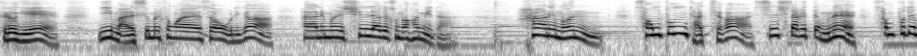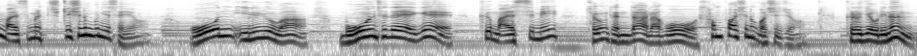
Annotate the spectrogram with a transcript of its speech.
그러기에 이 말씀을 통하여서 우리가 하나님을 신뢰하게 소망합니다. 하나님은 성품 자체가 신실하기 때문에 선포된 말씀을 지키시는 분이세요. 온 인류와 모든 세대에게 그 말씀이 적용된다라고 선포하시는 것이죠. 그러기에 우리는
